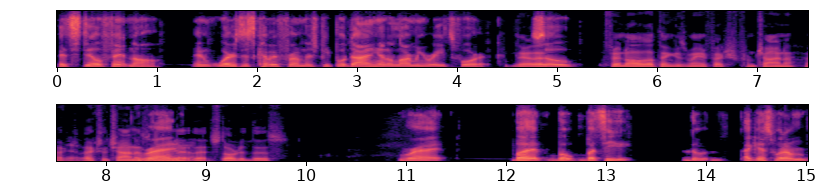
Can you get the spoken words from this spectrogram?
it's still fentanyl and where's this coming from there's people dying at alarming rates for it Yeah, that, so fentanyl, I think, is manufactured from China. Yeah. Actually, China's Right. the one that, that started this. Right. But but but see the I guess what I'm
